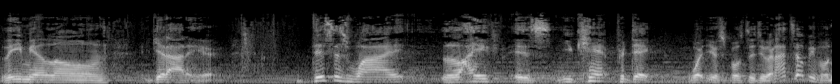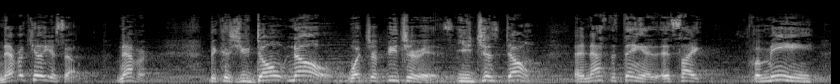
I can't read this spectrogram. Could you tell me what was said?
leave me alone, get out of here. This is why life is, you can't predict what you're supposed to do. And I tell people, never kill yourself. Never. Because you don't know what your future is. You just don't. And that's the thing. It's like, for me,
